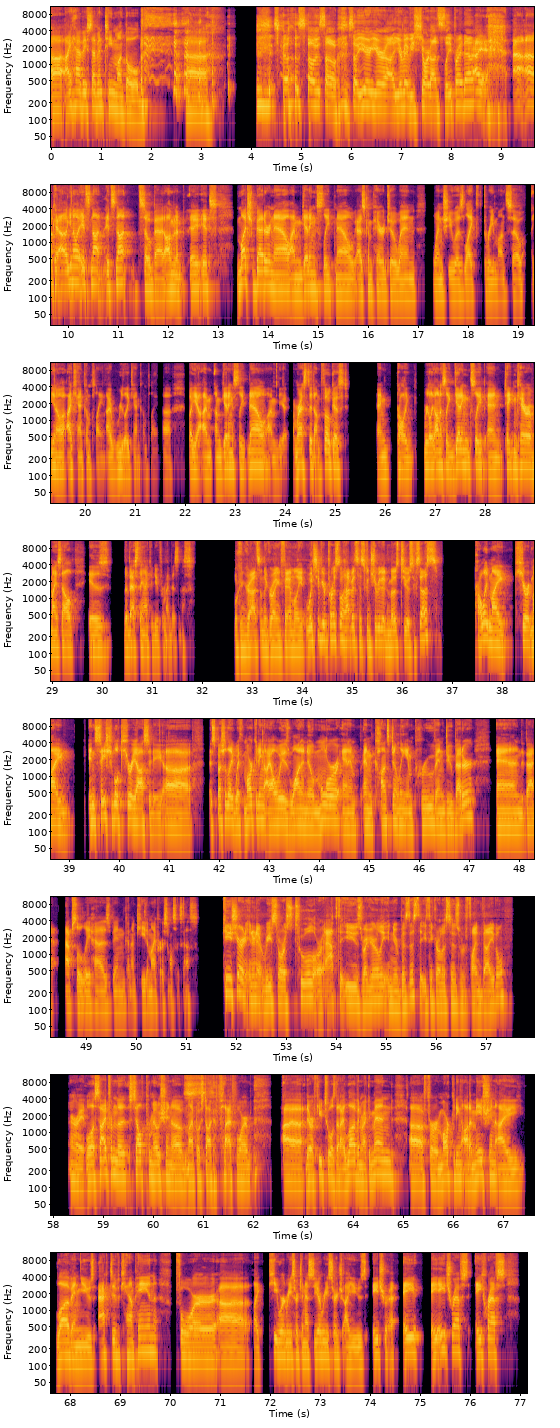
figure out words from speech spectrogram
Uh, I have a 17 month old. uh, so so so so you're you're uh, you're maybe short on sleep right now. I uh, okay. Uh, you know it's not it's not so bad. I'm gonna it's much better now. I'm getting sleep now as compared to when when she was like three months. So you know, I can't complain. I really can't complain. Uh, but yeah, I'm I'm getting sleep now. I'm I'm rested. I'm focused, and probably really honestly, getting sleep and taking care of myself is the best thing I could do for my business. Well, congrats on the growing family. Which of your personal habits has contributed most to your success? Probably my cure my insatiable curiosity. Uh, especially like with marketing, I always want to know more and and constantly improve and do better. And that absolutely has been kind of key to my personal success. Can you share an internet resource, tool, or app that you use regularly in your business that you think our listeners would find valuable? All right. Well, aside from the self promotion of my Postaga platform, uh, there are a few tools that I love and recommend. Uh, for marketing automation, I love and use Active Campaign. For uh, like keyword research and SEO research, I use H- A- Ahrefs, Ahrefs,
